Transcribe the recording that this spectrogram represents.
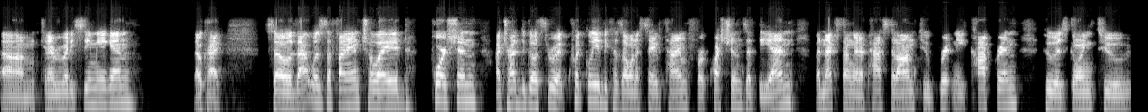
Um, can everybody see me again? Okay, so that was the financial aid portion. I tried to go through it quickly because I want to save time for questions at the end. But next, I'm going to pass it on to Brittany Cochran, who is going to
